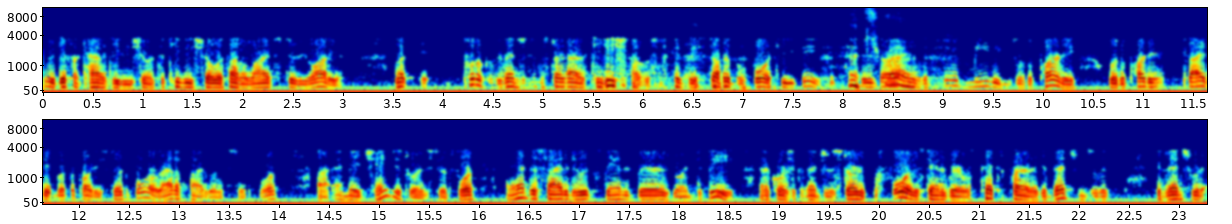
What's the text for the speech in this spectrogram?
this is a different kind of TV show. It's a TV show without a live studio audience. But it, political conventions didn't start out as TV shows because they started before TV. That's they started right. out as the big meetings of the party where the party decided what the party stood for, ratified what it stood for, uh, and made changes to what it stood for, and decided who its standard bearer is going to be. And of course, the convention started before the standard bearer was picked prior to the convention, so the convention would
